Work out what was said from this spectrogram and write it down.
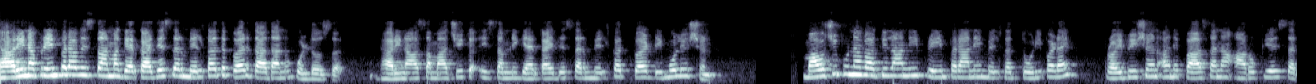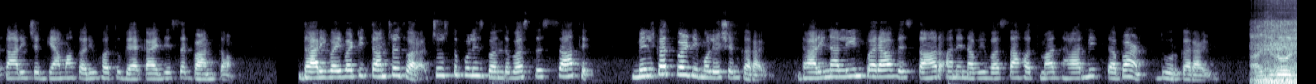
ધારીના પ્રેમપરા વિસ્તારમાં ગેરકાયદેસર મિલકત પર દાદાનું બુલડોઝર. ધારીના અસામાજિક ઇસમની ગેરકાયદેસર મિલકત પર ડિમોલિશન. માવજીપુના વાઘેલાની પ્રેમપરાની મિલકત તોડી પડાઈ. પ્રોહિબિશન અને પાસાના આરોપીઓએ સરકારી જગ્યામાં કર્યું હતું ગેરકાયદેસર બાંધકામ. ધારી વહીવટી તંત્ર દ્વારા ચુસ્ત પોલીસ બંદોબસ્ત સાથે મિલકત પર ડિમોલિશન કરાયું. ધારીના લીનપરા વિસ્તાર અને નવી વસાહતમાં ધાર્મિક દબાણ દૂર કરાયું. આજરોજ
